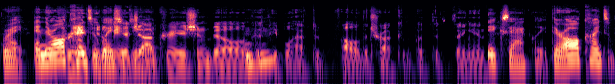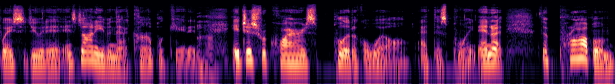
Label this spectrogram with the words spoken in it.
Right. And there are all Create- kinds of ways to do it'll be a job creation bill because people have to follow the truck and put the thing in. Exactly. There are all kinds of ways to do it. It's not even that complicated. Uh-huh. It just requires political will at this point. And uh, the problem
